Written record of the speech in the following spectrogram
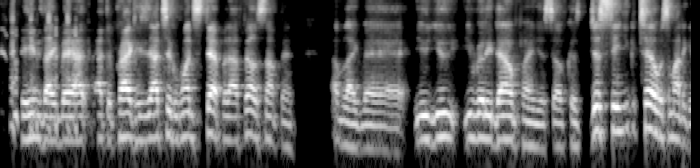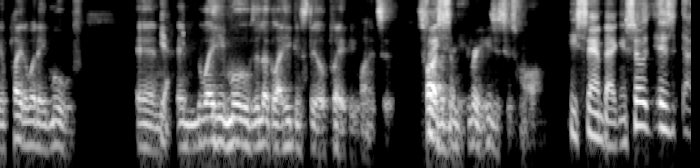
he was like, man, after practice, I took one step and I felt something. I'm like, man, you you you really downplaying yourself because just seeing you can tell when somebody can play the way they move, and Yeah. and the way he moves, it looked like he can still play if he wanted to. As far he's- as big three, he's just too small. He's sandbagging. So is uh,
